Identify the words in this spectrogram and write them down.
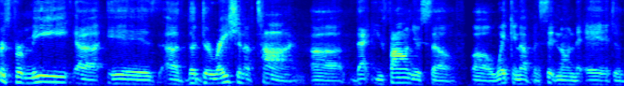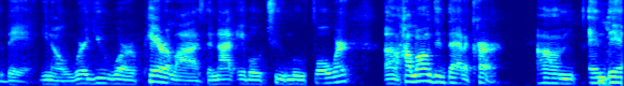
difference for me uh, is uh, the duration of time uh, that you found yourself uh, waking up and sitting on the edge of the bed, you know, where you were paralyzed and not able to move forward. Uh, how long did that occur? Um, and then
